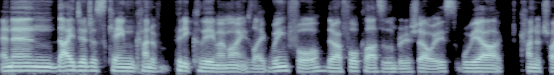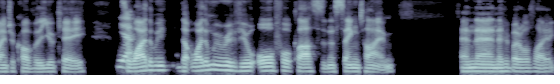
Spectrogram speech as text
And then the idea just came kind of pretty clear in my mind. Like Wing Four, there are four classes on British Airways. We are kind of trying to cover the UK. Yeah. So why don't we why don't we review all four classes in the same time? And then everybody was like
